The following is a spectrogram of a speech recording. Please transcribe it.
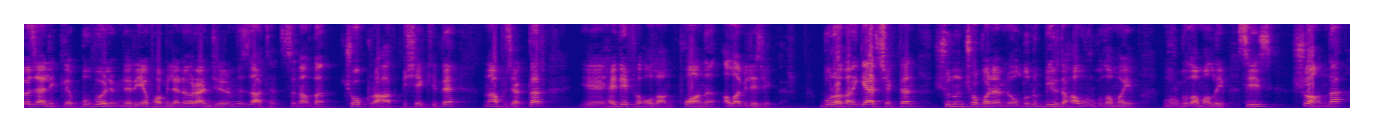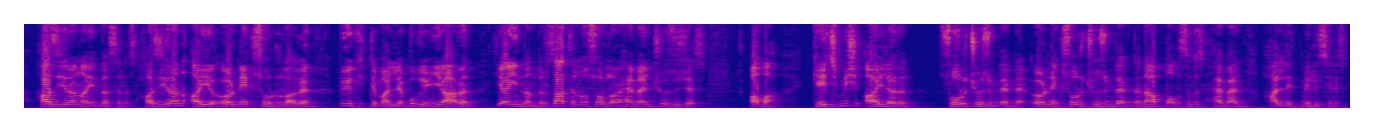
özellikle bu bölümleri yapabilen öğrencilerimiz zaten sınavda çok rahat bir şekilde ne yapacaklar? E, hedefi olan puanı alabilecekler. Burada gerçekten şunun çok önemli olduğunu bir daha vurgulamayayım, vurgulamalıyım. Siz şu anda Haziran ayındasınız. Haziran ayı örnek soruları büyük ihtimalle bugün yarın yayınlanır. Zaten o soruları hemen çözeceğiz. Ama geçmiş ayların soru çözümlerine, örnek soru çözümlerine ne yapmalısınız? Hemen halletmelisiniz.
